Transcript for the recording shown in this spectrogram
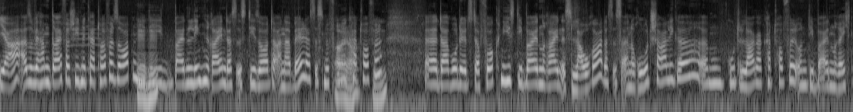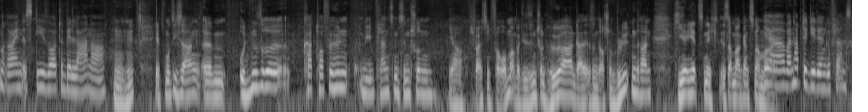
Ja, also wir haben drei verschiedene Kartoffelsorten. Hier die beiden linken Reihen, das ist die Sorte Annabelle, das ist eine frühe Ah, ja. Kartoffel. Mhm. Äh, da wurde jetzt davor kniest, die beiden Reihen ist Laura, das ist eine rotschalige, ähm, gute Lagerkartoffel und die beiden rechten Reihen ist die Sorte Belana. Mhm. Jetzt muss ich sagen, ähm, unsere Kartoffeln, die Pflanzen sind schon, ja, ich weiß nicht warum, aber die sind schon höher, da sind auch schon Blüten dran. Hier jetzt nicht, ist aber ganz normal. Ja, wann habt ihr die denn gepflanzt?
